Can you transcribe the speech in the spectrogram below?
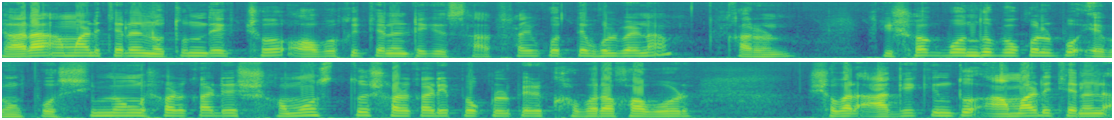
যারা আমার চ্যানেল নতুন দেখছ, অবশ্যই চ্যানেলটিকে সাবস্ক্রাইব করতে ভুলবে না, কারণ কৃষক বন্ধু প্রকল্প এবং পশ্চিমবঙ্গ সরকারের সমস্ত সরকারি প্রকল্পের খবরাখবর সবার আগে কিন্তু আমারই চ্যানেলে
